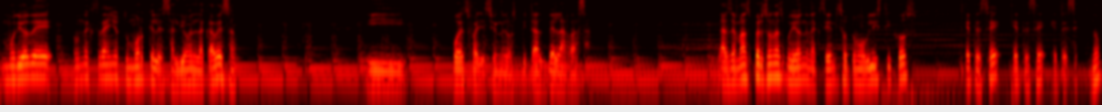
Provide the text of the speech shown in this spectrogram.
murió de un extraño tumor que le salió en la cabeza y pues falleció en el hospital de la raza. Las demás personas murieron en accidentes automovilísticos, etc, etc, etc, ¿no?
